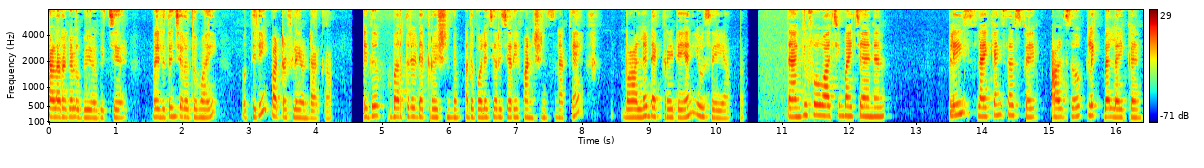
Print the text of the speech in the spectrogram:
കളറുകൾ ഉപയോഗിച്ച് വലുതും ചെറുതുമായി ഒത്തിരി ബട്ടർഫ്ലൈ ഉണ്ടാക്കാം. ഇത് ബർത്ത്ഡേ ഡെക്കറേഷനും അതുപോലെ ചെറിയ ചെറിയ ഫങ്ഷൻസിനൊക്കെ വാളിൽ ഡെക്കറേറ്റ് ചെയ്യാൻ യൂസ് ചെയ്യാം. Thank you for watching my channel please like and subscribe. Also click bell icon.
